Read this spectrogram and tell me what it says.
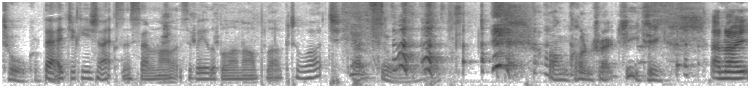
talk The Education Excellence Seminar that's available on our blog to watch. that's the one on contract cheating, and I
